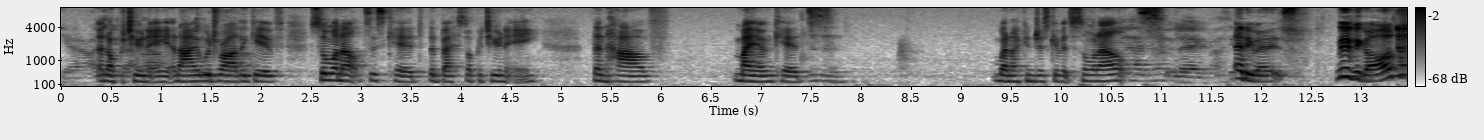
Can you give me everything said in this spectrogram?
Yeah. an I opportunity and I do would rather that. give someone else's kid the best opportunity than have my own kids Mhm. when I can just give it to someone Yeah, else. totally. I think Anyways, moving on.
